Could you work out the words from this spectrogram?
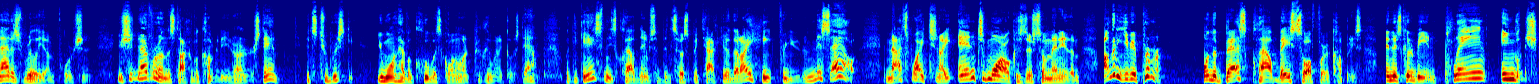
that is really unfortunate. You should never own the stock of a company you don't understand. It's too risky you won't have a clue what's going on, particularly when it goes down. But the gains in these cloud names have been so spectacular that I hate for you to miss out. And that's why tonight and tomorrow, because there's so many of them, I'm going to give you a primer on the best cloud based software companies. And it's going to be in plain English.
